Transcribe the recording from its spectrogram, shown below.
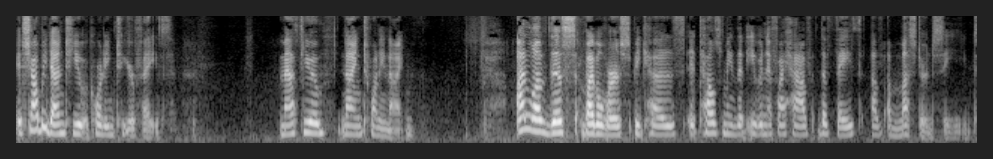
it shall be done to you according to your faith. Matthew 9:29. I love this Bible verse because it tells me that even if I have the faith of a mustard seed,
